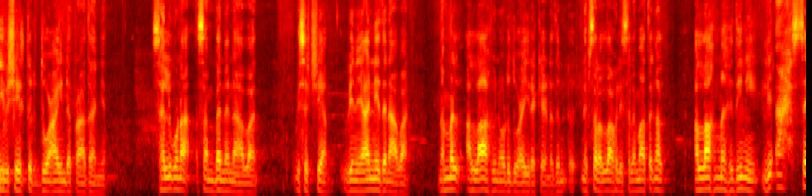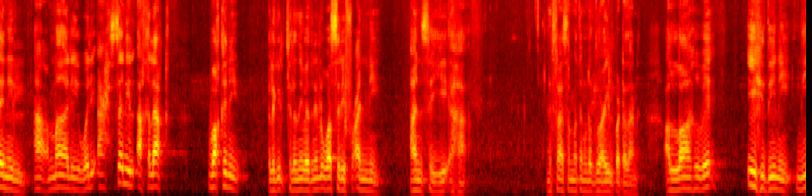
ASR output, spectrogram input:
ഈ വിഷയത്തിൽ ദ്വായിന്റെ പ്രാധാന്യം. സൽഗുണ സമ്പന്നനാവാൻ വിശിഷ്യ വിനയാന്യതനാവാൻ നമ്മൾ അള്ളാഹുവിനോട് ദ്വായിരക്കേണ്ടതുണ്ട് നബ്സൽ അള്ളാഹു അലൈഹി സ്വലമാ തങ്ങൾ അള്ളാഹു മെഹദിനി ലി അഹ്സനിൽ അമാലി വലി അഹ്സനിൽ അഖ്ലാഖ് വഖ്നി അല്ലെങ്കിൽ ചില നിവേദനയിൽ വസ്രിഫ് അന്നി അൻ സയ്യിഅഹ നിസ്ലാസമ്മ തങ്ങളുടെ ദ്വായിൽപ്പെട്ടതാണ്. അള്ളാഹുവെ ഇഹ്ദിനി നീ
